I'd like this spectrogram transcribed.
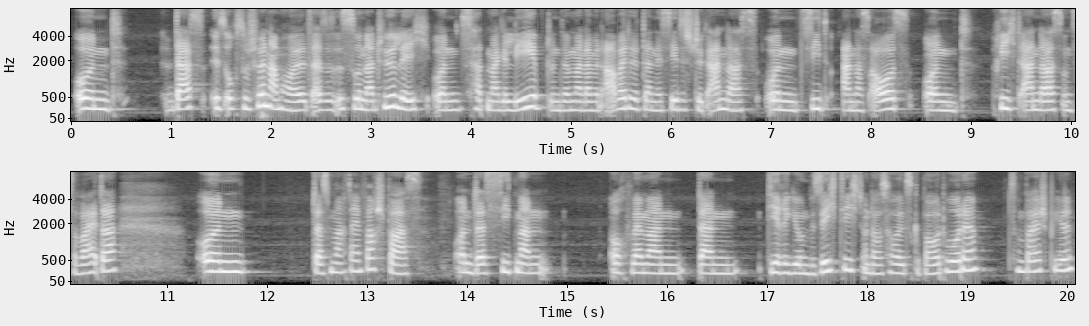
Und das ist auch so schön am Holz. Also es ist so natürlich und es hat mal gelebt. Und wenn man damit arbeitet, dann ist jedes Stück anders und sieht anders aus und riecht anders und so weiter. Und das macht einfach Spaß. Und das sieht man auch, wenn man dann die Region besichtigt und aus Holz gebaut wurde, zum Beispiel.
